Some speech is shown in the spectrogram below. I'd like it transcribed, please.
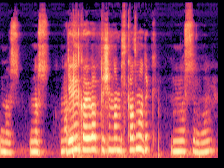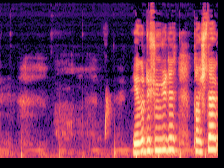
Nasıl? Nasıl? na- Derin kayrak dışından biz kazmadık. Nasıl lan? Yere düşünce de taşlar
